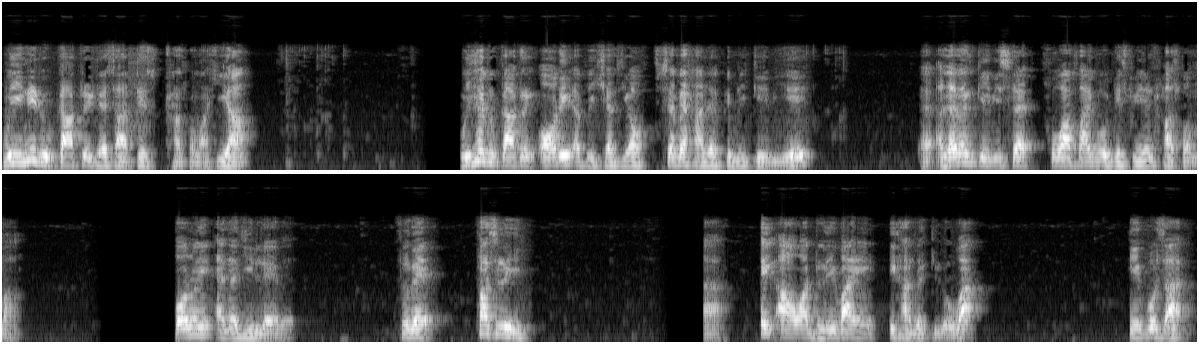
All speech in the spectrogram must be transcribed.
we need to calculate this, uh, this transformer here we have to calculate all-day efficiency of 750 kVA, uh, 11 kV step 415 volt distribution transformer following energy level. So that firstly, uh, 8 hour delivering 800 kilowatt, inputs are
